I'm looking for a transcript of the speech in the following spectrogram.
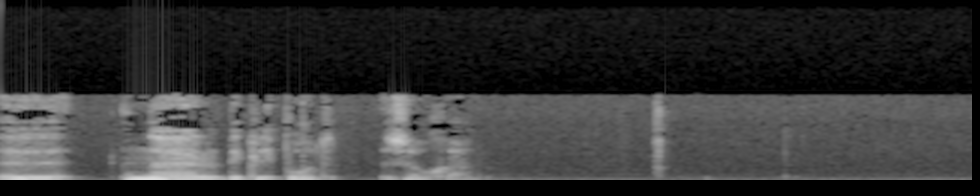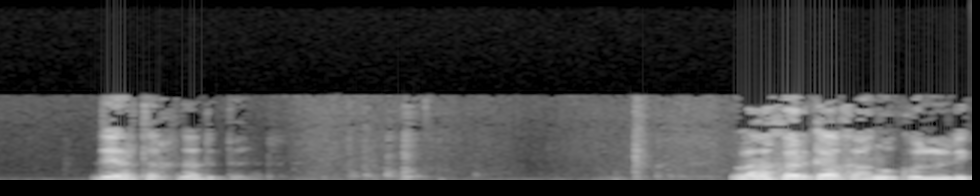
uh, naar de klipot zou gaan. 30 naar de punt. Lacher kachanu kolli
